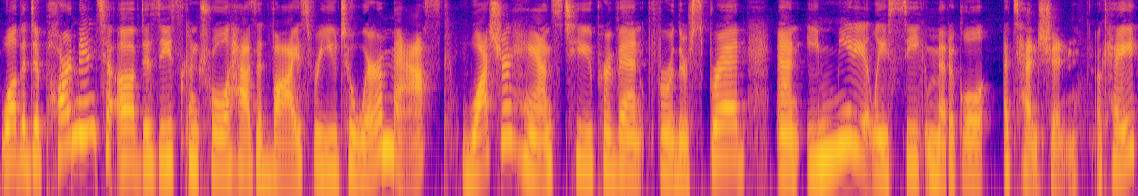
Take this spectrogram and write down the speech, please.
Well, the Department of Disease Control has advised for you to wear a mask, wash your hands to prevent further spread, and immediately seek medical attention. Okay,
